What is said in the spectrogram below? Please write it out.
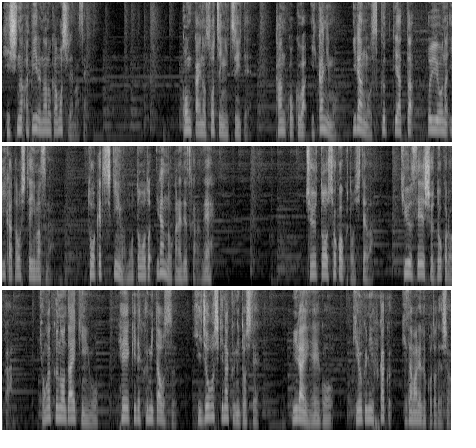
必死のアピールなのかもしれません。今回の措置について、韓国はいかにもイランを救ってやったというような言い方をしていますが、凍結資金はもともとイランのお金ですからね。中東諸国としては、救世主どころか、巨額の代金を平気で踏み倒す非常識な国として、未来永劫、記憶に深く刻まれることでしょう。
